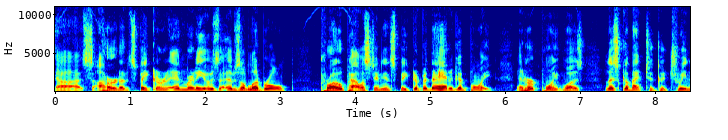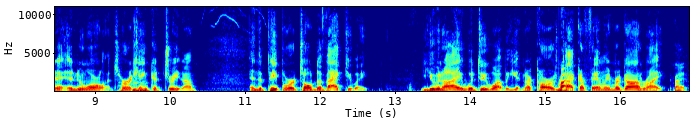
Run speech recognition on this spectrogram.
Uh, so I heard a speaker, and really it was it was a liberal, pro-Palestinian speaker, but they had a good point. And her point was, let's go back to Katrina in New Orleans, Hurricane Katrina, and the people were told to evacuate. You and I would do what? We get in our cars, Right. pack our family, and we're gone, right? Right.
